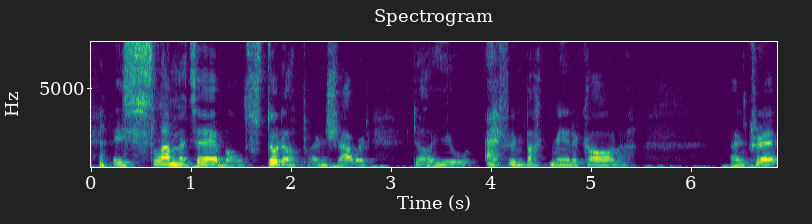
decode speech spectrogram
he slammed the table, stood up and shouted, don't you effing back me in a corner. And Craig,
